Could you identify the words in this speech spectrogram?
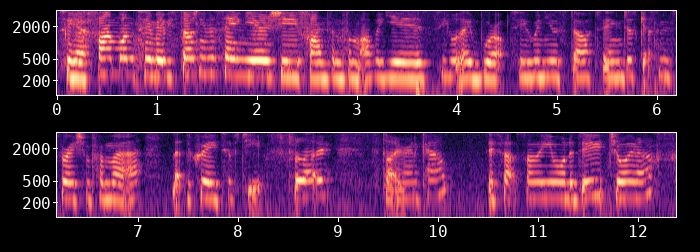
So yeah, find ones who may be starting the same year as you, find them from other years, see what they were up to when you were starting, just get some inspiration from there, let the creativity flow, start your own account if that's something you want to do, join us.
